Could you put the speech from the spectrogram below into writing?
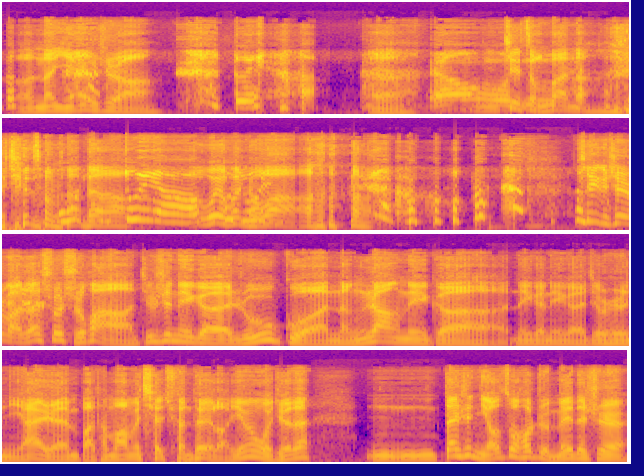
呃，那一定是啊，对啊，嗯，然后这怎么办呢？这怎么办呢？对啊，我也犯就愁啊。这个事儿吧，咱说实话啊，就是那个，如果能让那个、那个、那个，就是你爱人把他妈妈劝劝退了，因为我觉得，嗯，但是你要做好准备的是，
